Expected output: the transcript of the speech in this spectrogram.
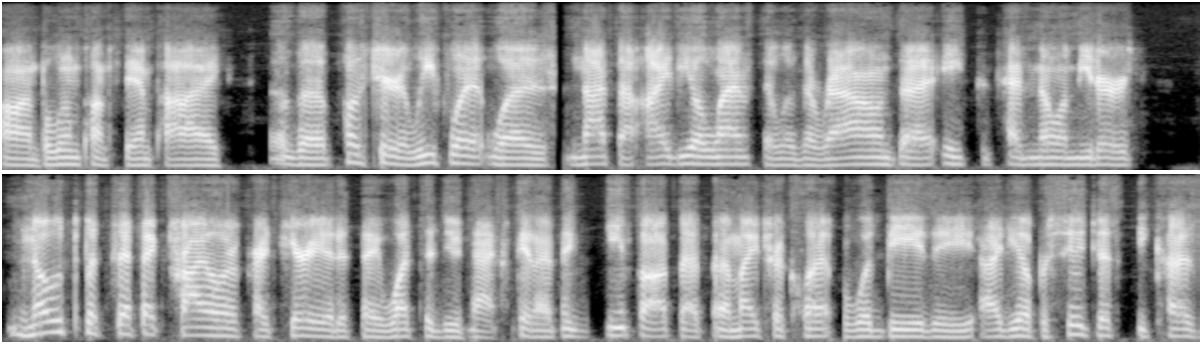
on balloon pump standby. The posterior leaflet was not the ideal length. It was around uh, 8 to 10 millimeters no specific trial or criteria to say what to do next. And I think he thought that the MitraClip would be the ideal pursuit just because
